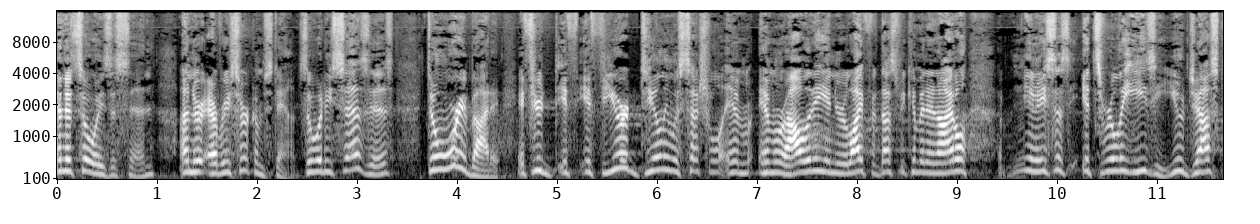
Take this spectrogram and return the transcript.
And it's always a sin under every circumstance. So what he says is, don't worry about it. If you're, if, if you're dealing with sexual immorality in your life, if that's becoming an idol, you know, he says it's really easy. You just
